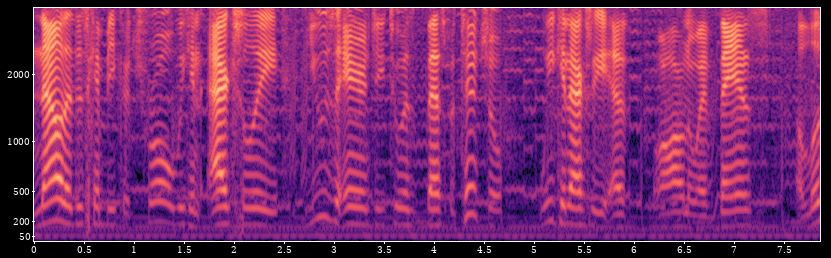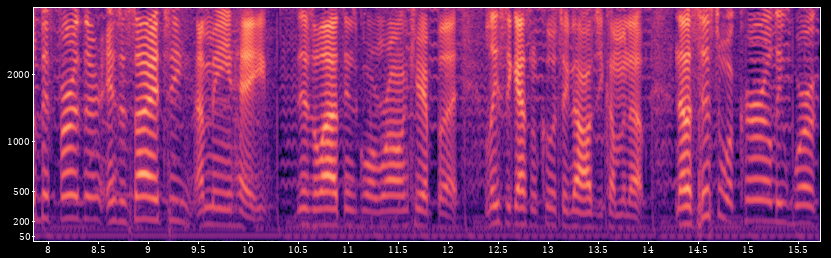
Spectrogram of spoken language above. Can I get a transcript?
Now that this can be controlled, we can actually use the energy to its best potential, we can actually, uh, I don't know, advance a little bit further in society. I mean, hey, there's a lot of things going wrong here, but at least it got some cool technology coming up. Now, the system will currently work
